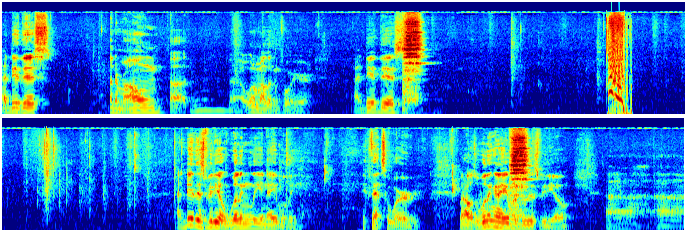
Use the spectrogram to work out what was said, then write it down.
I did this under my own, uh, uh, what am I looking for here? I did this I did this video willingly and ably, if that's a word. But I was willing and able to do this video. Uh, uh,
